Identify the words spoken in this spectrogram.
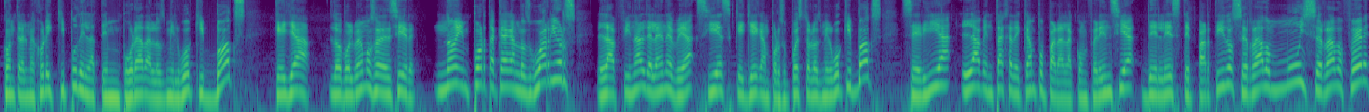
contra el mejor equipo de la temporada, los Milwaukee Bucks, que ya lo volvemos a decir, no importa que hagan los Warriors, la final de la NBA, si es que llegan, por supuesto, los Milwaukee Bucks, sería la ventaja de campo para la conferencia del este. Partido cerrado, muy cerrado, Fer.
